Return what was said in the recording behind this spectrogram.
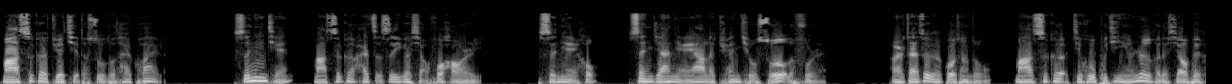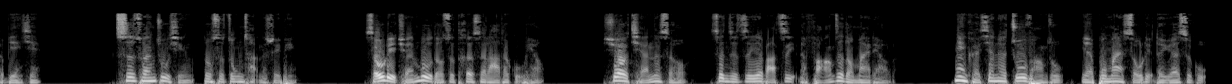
马斯克崛起的速度太快了。十年前，马斯克还只是一个小富豪而已，十年以后，身家碾压了全球所有的富人。而在这个过程中，马斯克几乎不进行任何的消费和变现，吃穿住行都是中产的水平。手里全部都是特斯拉的股票，需要钱的时候，甚至直接把自己的房子都卖掉了，宁可现在租房住，也不卖手里的原始股。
